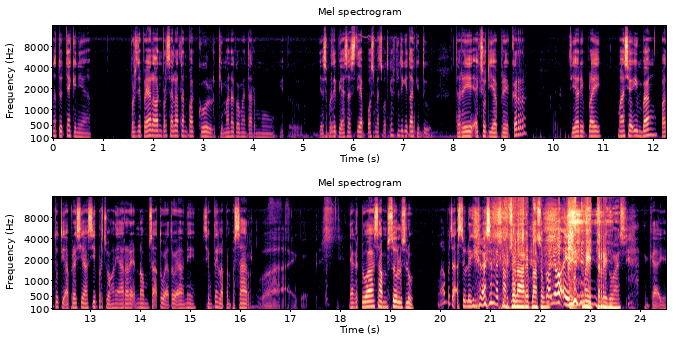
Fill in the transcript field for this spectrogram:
ngetutnya gini ya. Persebaya lawan Persela tanpa gol gimana komentarmu? Gitu. Ya seperti biasa setiap post match podcast nanti kita gitu. Dari Exodia Breaker dia reply Masih imbang patut diapresiasi perjuangannya arek nom satu atau ya nih sing penting 8 besar wah iku. yang kedua Samsul lu Kenapa cak Sul lagi langsung ngetik Samsul Arif langsung Koyo eh Twitter iku, Mas. Enggak ya.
